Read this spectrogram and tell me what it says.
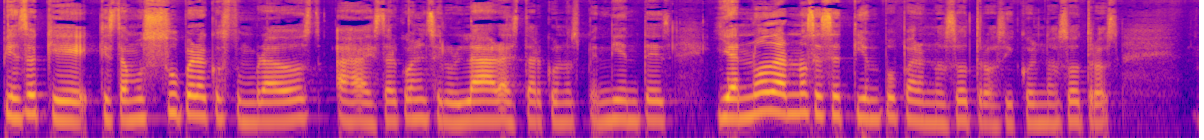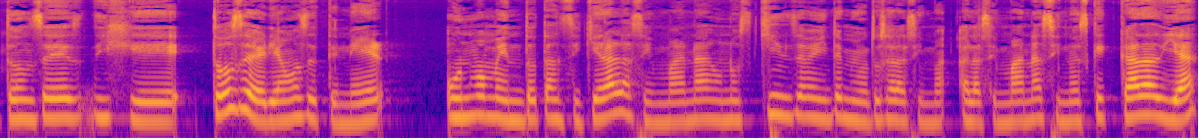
Pienso que, que estamos súper acostumbrados a estar con el celular, a estar con los pendientes y a no darnos ese tiempo para nosotros y con nosotros. Entonces dije, todos deberíamos de tener un momento tan siquiera a la semana, unos 15, 20 minutos a la, a la semana, si no es que cada día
